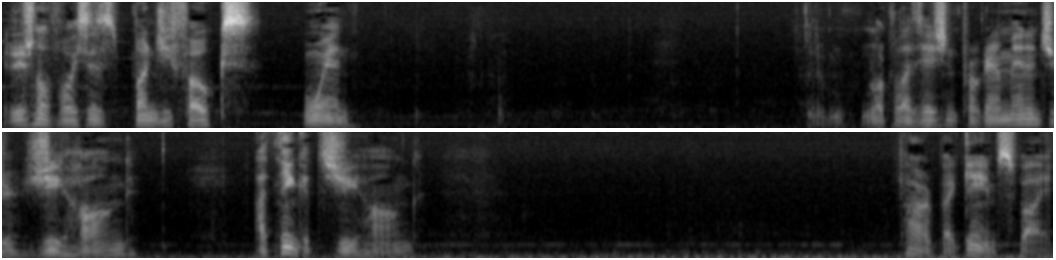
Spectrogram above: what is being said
additional voices, Bungie folks. Win. Localization program manager, Ji Hong. I think it's Ji Hong. Powered by GameSpy.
